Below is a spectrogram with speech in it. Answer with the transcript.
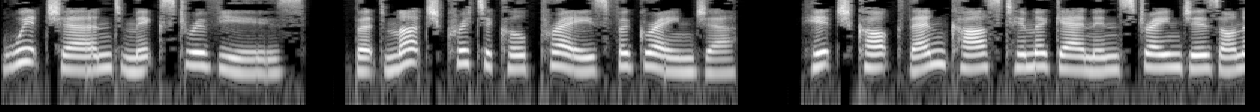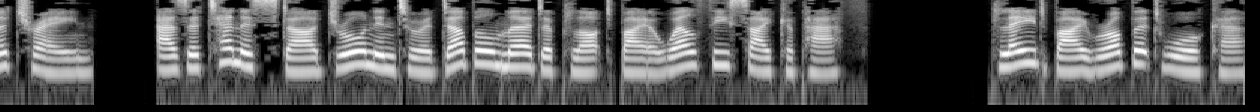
which earned mixed reviews, but much critical praise for Granger. Hitchcock then cast him again in Strangers on a Train as a tennis star drawn into a double murder plot by a wealthy psychopath. Played by Robert Walker,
